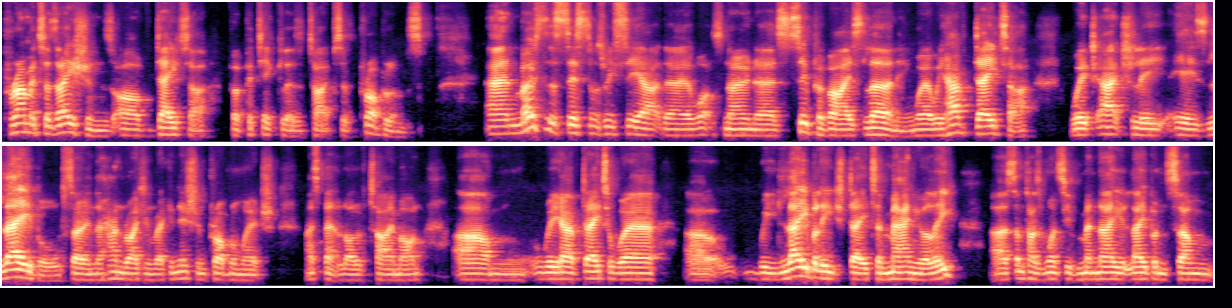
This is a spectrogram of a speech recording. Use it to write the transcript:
parameterizations of data for particular types of problems. And most of the systems we see out there, what's known as supervised learning, where we have data which actually is labeled. So in the handwriting recognition problem, which I spent a lot of time on, um, we have data where uh, we label each data manually. Uh, sometimes once you've labeled some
